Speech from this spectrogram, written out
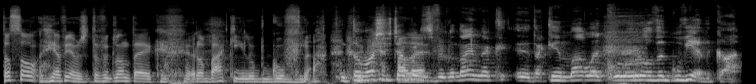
to są, ja wiem, że to wygląda jak robaki lub gówna. To właśnie chciałem ale... powiedzieć, wyglądają jak y, takie małe, kolorowe główienka.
